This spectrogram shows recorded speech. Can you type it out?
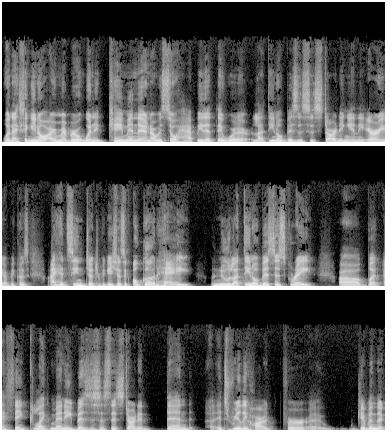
when I think, you know, I remember when it came in there and I was so happy that there were Latino businesses starting in the area because I had seen gentrification. I was like, oh, good. Hey, new Latino business, great. Uh, but I think, like many businesses that started then, uh, it's really hard for, uh, given the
